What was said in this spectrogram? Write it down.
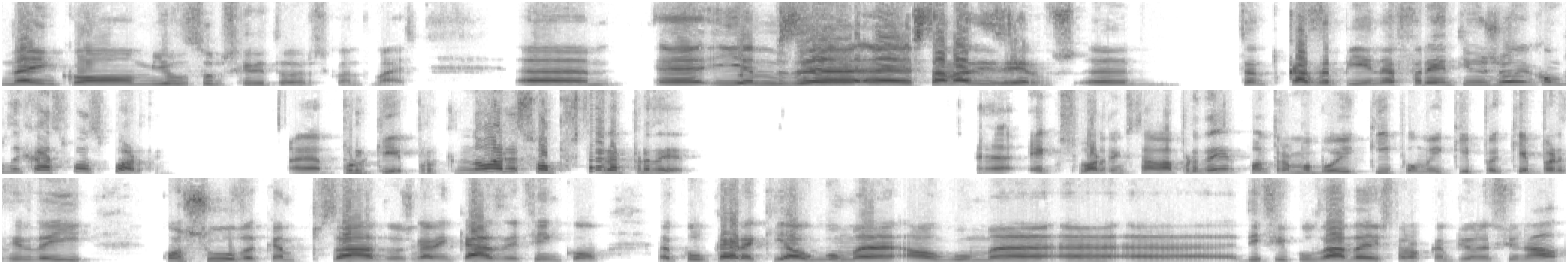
Nem com mil subscritores, quanto mais. Uh, uh, íamos a, estava a dizer-vos, uh, portanto, Casa Pia na frente e o jogo é complicado para o Sporting. Uh, porquê? Porque não era só por estar a perder. Uh, é que o Sporting estava a perder contra uma boa equipa, uma equipa que a partir daí com chuva, campo pesado, a jogar em casa, enfim, com, a colocar aqui alguma, alguma uh, dificuldade extra ao campeão nacional,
